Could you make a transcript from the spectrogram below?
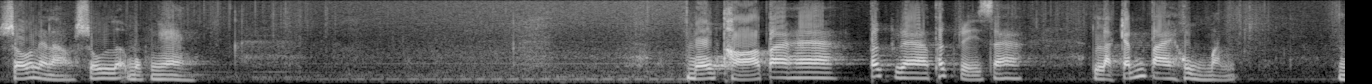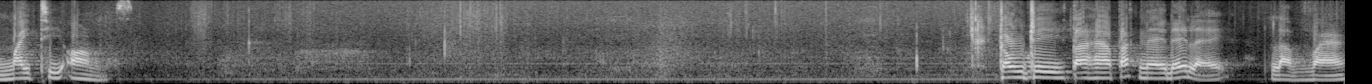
Số này là số lớn một ngàn. Bột thọ ta ha, Tất ra, thất rị xa Là cánh tay hùng mạnh. Mighty arms. Câu tri ta ha tắc nê đế lệ Là vạn.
